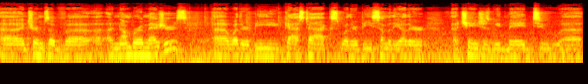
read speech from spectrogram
uh, in terms of uh, a number of measures, whether it be gas tax, whether it be some of the other changes we've made to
